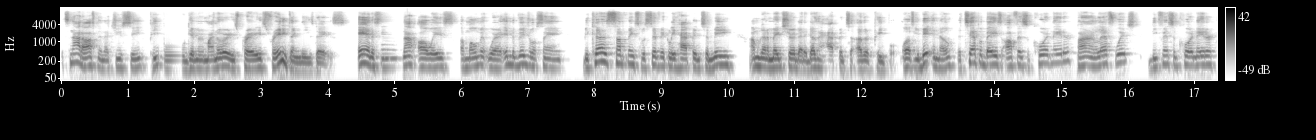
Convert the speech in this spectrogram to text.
It's not often that you see people giving minorities praise for anything these days. And it's not always a moment where an individual saying, because something specifically happened to me, I'm going to make sure that it doesn't happen to other people. Well, if you didn't know, the Tampa Bay's offensive coordinator, Byron Leftwich, defensive coordinator,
